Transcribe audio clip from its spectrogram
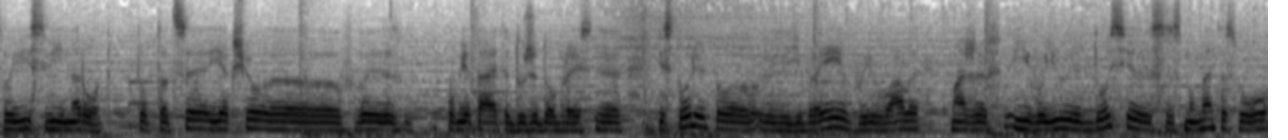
свої, свій народ. Тобто, це якщо е, ви пам'ятаєте дуже добре е, історію, то е, євреї воювали майже і воюють досі з, моменту свого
